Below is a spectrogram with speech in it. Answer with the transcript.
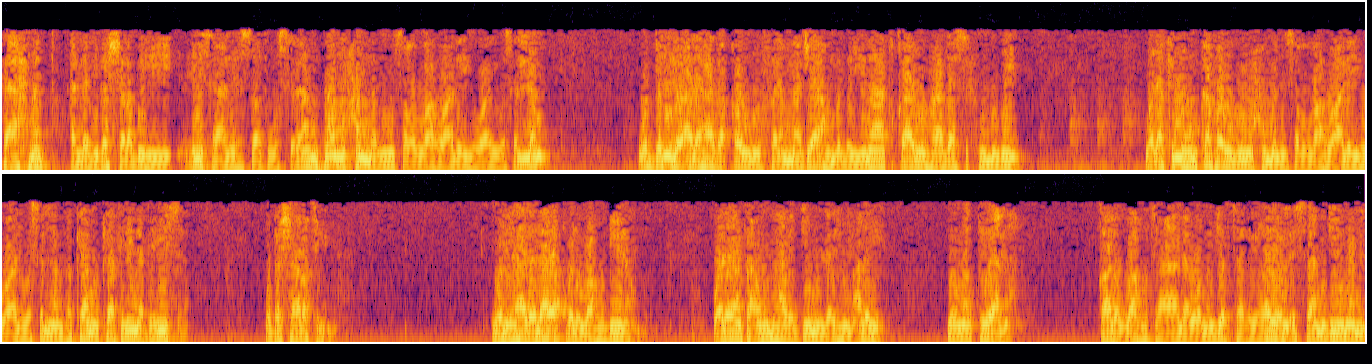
فأحمد الذي بشر به عيسى عليه الصلاة والسلام هو محمد صلى الله عليه وآله وسلم. والدليل على هذا قوله فلما جاءهم بالبينات قالوا هذا سحر مبين. ولكنهم كفروا بمحمد صلى الله عليه وآله وسلم فكانوا كافرين بعيسى وبشارته ولهذا لا يقبل الله دينهم ولا ينفعهم هذا الدين الذي هم عليه يوم القيامة. قال الله تعالى ومن يبتغي غير الإسلام دينا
